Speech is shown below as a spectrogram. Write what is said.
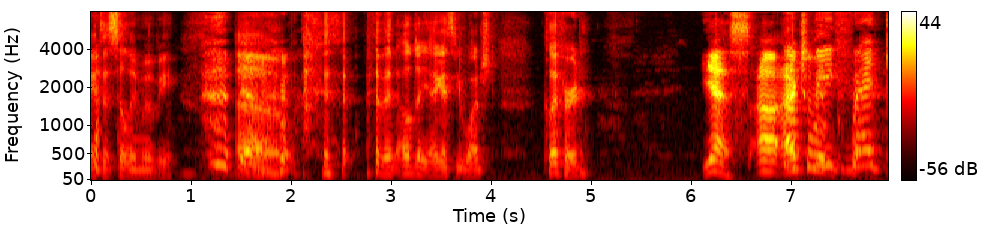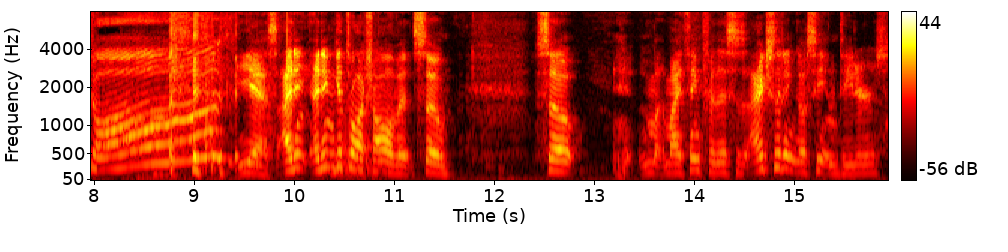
it's a silly movie. Yeah. Um, and then LJ, I guess you watched Clifford. Yes, uh, The actually, big red dog. yes, I didn't I didn't get to watch all of it. So, so my, my thing for this is I actually didn't go see it in theaters.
